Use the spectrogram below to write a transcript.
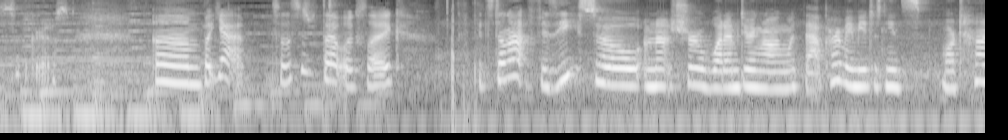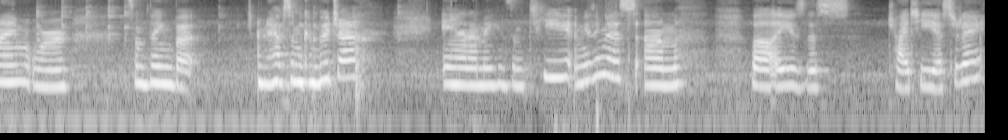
So gross. Um, but yeah, so this is what that looks like. It's still not fizzy, so I'm not sure what I'm doing wrong with that part. Maybe it just needs more time or something, but I'm gonna have some kombucha and I'm making some tea. I'm using this, um, well, I use this chai tea yesterday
